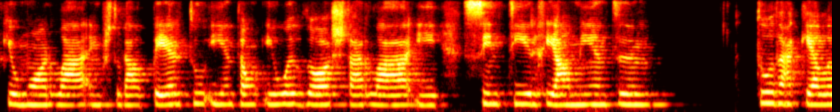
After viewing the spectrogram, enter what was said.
porque eu moro lá em Portugal perto e então eu adoro estar lá e sentir realmente toda aquela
